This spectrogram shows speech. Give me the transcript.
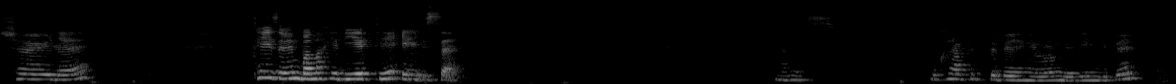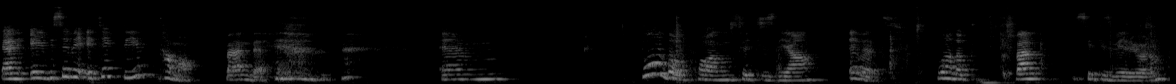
Şöyle teyzemin bana hediye ettiği elbise. Evet. Bu kıyafeti de beğeniyorum dediğim gibi. Yani elbise ve etek deyin tamam. Ben de. Em, Buna da puanım 8 ya. Evet. Buna da ben 8 veriyorum.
